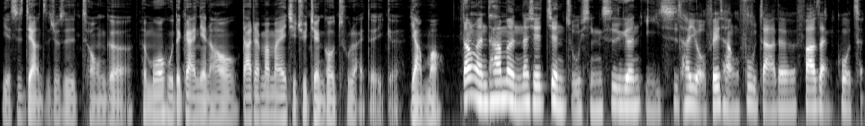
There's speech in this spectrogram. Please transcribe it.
也是这样子，就是从个很模糊的概念，然后大家慢慢一起去建构出来的一个样貌。当然，他们那些建筑形式跟仪式，它有非常复杂的发展过程。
